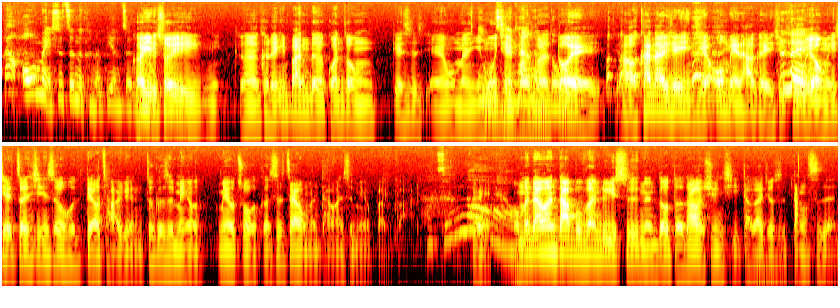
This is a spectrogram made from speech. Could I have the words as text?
但欧美是真的可能变真。可以，所以你呃，可能一般的观众电视，呃，我们荧幕前的对，哦，看到一些影集，欧美他可以去 雇佣一些征信社或调查员，这个是没有没有错。可是，在我们台湾是没有办法的。哦。真的，对，我们台湾大部分律师能够得到的讯息，大概就是当事人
